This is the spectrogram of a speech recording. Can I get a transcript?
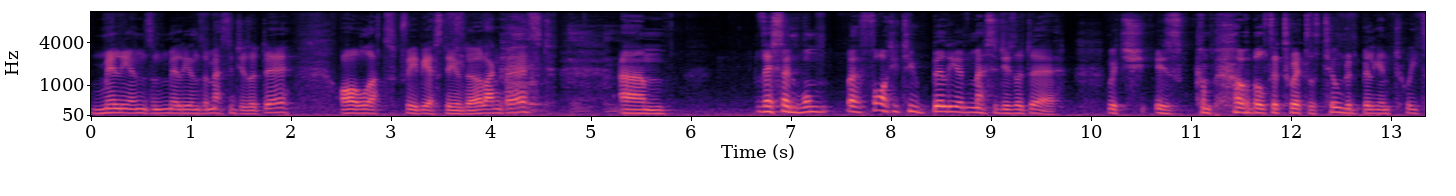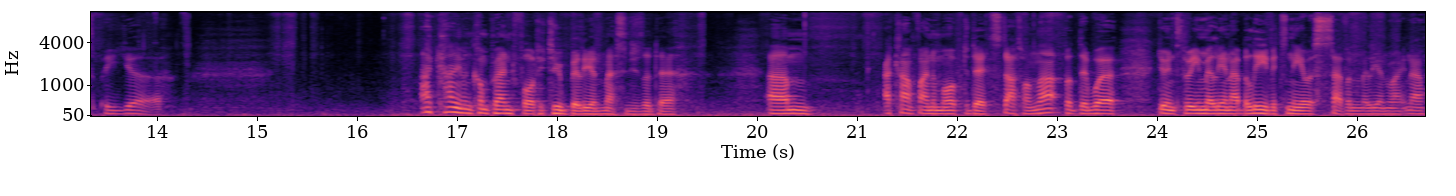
millions and millions of messages a day. All that's FreeBSD and Erlang based. Um, they send one, uh, 42 billion messages a day, which is comparable to Twitter's 200 billion tweets per year. I can't even comprehend 42 billion messages a day. Um, I can't find a more up-to-date stat on that, but they were doing 3 million. I believe it's near 7 million right now.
